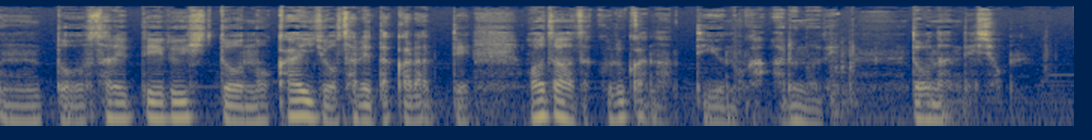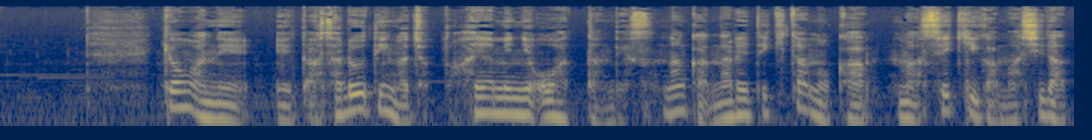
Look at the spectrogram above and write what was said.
うんと、されている人の解除されたからってわざわざ来るかなっていうのがあるので、どうなんでしょう。今日はね、えっ、ー、と、朝ルーティンがちょっと早めに終わったんです。なんか慣れてきたのか、まあ席がマシだっ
